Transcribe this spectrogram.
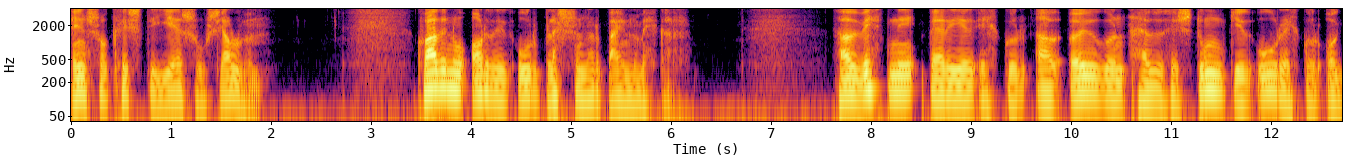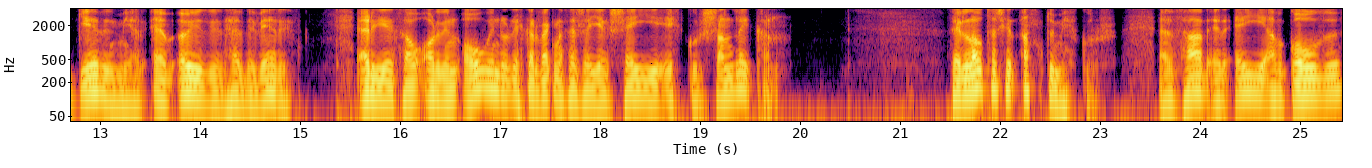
eins og Kristi Jésu sjálfum. Hvað er nú orðið úr blessunar bænum ykkar? Það vittni ber ég ykkur að augun hefðu þið stungið úr ykkur og gefið mér ef auðið hefði verið. Er ég þá orðin óvinnur ykkar vegna þess að ég segi ykkur sannleikan? Þeir láta sér andum ykkur, en það er eigi af góðu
